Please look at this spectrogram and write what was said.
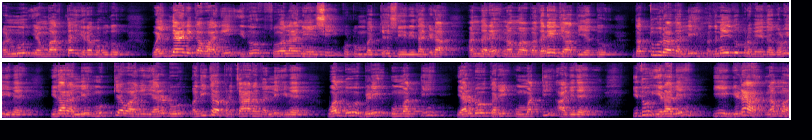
ಹಣ್ಣು ಎಂಬರ್ಥ ಇರಬಹುದು. ವೈಜ್ಞಾನಿಕವಾಗಿ ಇದು ಸೋಲನೇಸಿ ಕುಟುಂಬಕ್ಕೆ ಸೇರಿದ ಗಿಡ. ಅಂದರೆ ನಮ್ಮ ಬದನೆ ಜಾತಿಯದ್ದು. ದತ್ತೂರದಲ್ಲಿ ಹದಿನೈದು ಪ್ರಭೇದಗಳು ಇವೆ. ಇದರಲ್ಲಿ ಮುಖ್ಯವಾಗಿ ಎರಡು ಅಧಿಕ ಪ್ರಚಾರದಲ್ಲಿ ಇವೆ. ಒಂದು ಬಿಳಿ ಉಮ್ಮತ್ತಿ, ಎರಡು ಕರಿ ಉಮ್ಮತ್ತಿ ಆಗಿದೆ. ಇದು ಇರಲಿ, ಈ ಗಿಡ ನಮ್ಮ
